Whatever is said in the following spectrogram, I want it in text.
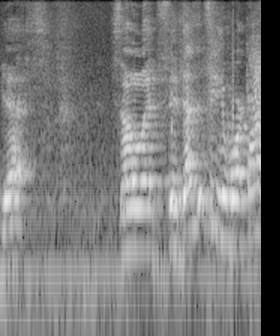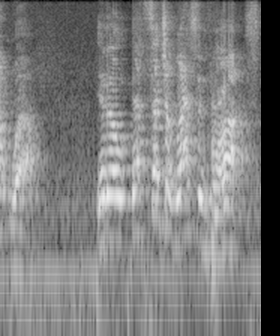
Yes. So it's, it doesn't seem to work out well. You know, that's such a lesson for us.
